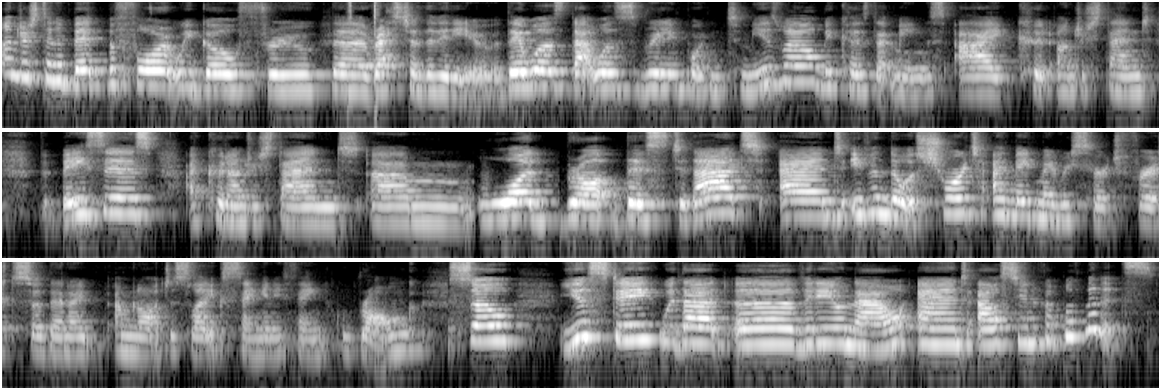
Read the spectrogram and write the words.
understand a bit before we go through the rest of the video. There was That was really important to me as well because that means I could understand the basis, I could understand um, what brought this to that and even though it's short I made my research first so then I, I'm not just like saying anything wrong. So you stay with that uh, video now and I'll see you in a couple of minutes.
